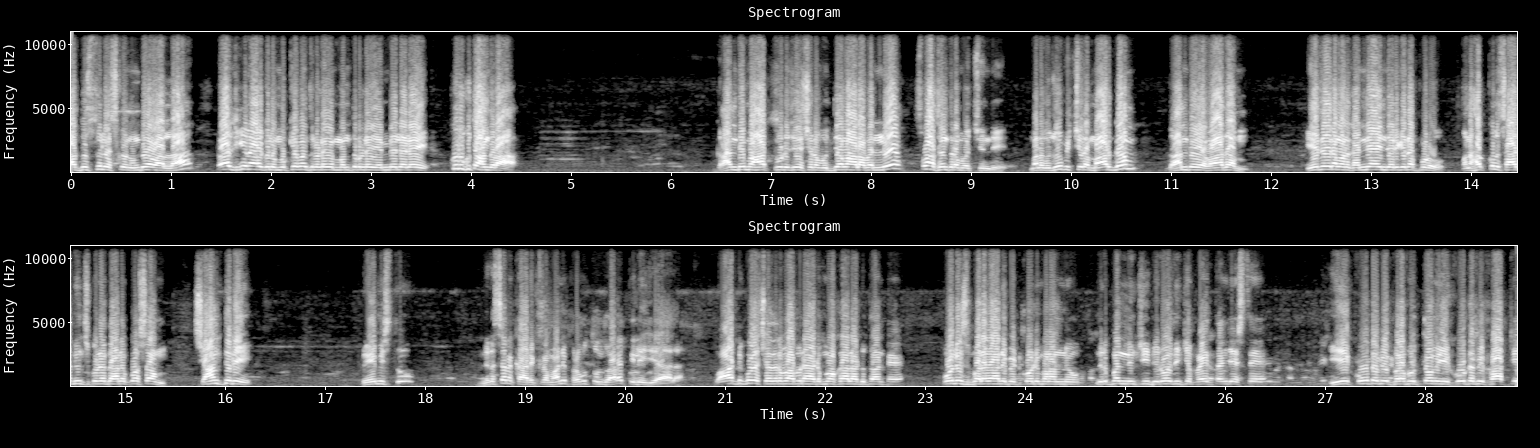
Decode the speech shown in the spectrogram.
ఆ దుస్తులు వేసుకొని ఉండేవాళ్ళ? రాజకీయ నాయకులు ముఖ్యమంత్రులే మంత్రులే ఎమ్మెల్యేలే కురుకుతాందిరా గాంధీ మహాత్ముడు చేసిన ఉద్యమాల వల్లే స్వాతంత్రం వచ్చింది. మనకు చూపించిన మార్గం గాంధేయవాదం. ఏదైనా మనకు అన్యాయం జరిగినప్పుడు మన హక్కులు సాధించుకునే దానికోసం శాంతిని ప్రేమిస్తూ నిరసన కార్యక్రమాన్ని ప్రభుత్వం ద్వారా తెలియజేయాలి. వాటికి కూడా చంద్రబాబు నాయుడు మోకాలు అడ్డుతుంటే పోలీసు బలగాన్ని పెట్టుకొని మనల్ని నిర్బంధించి నిరోధించే ప్రయత్నం చేస్తే ఈ కూటమి ప్రభుత్వం ఈ కూటమి పార్టీ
